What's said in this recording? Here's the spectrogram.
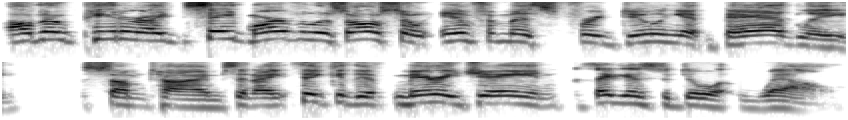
Although, Peter, I'd say Marvel is also infamous for doing it badly sometimes. And I think of the Mary Jane. The thing is to do it well.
